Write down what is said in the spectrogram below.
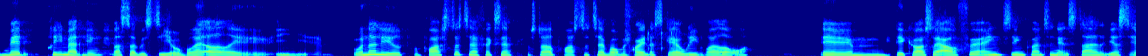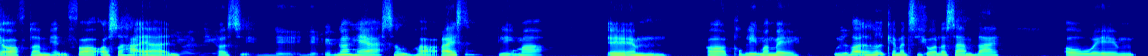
mænd primært henvender sig, hvis de er opereret øh, i underlivet på prostata, for eksempel forstørret prostata, hvor man går ind og skærer urinrøret over. Øhm, det kan også være afføringsinkontinens, der jeg ser ofte mænd for, og så har jeg i øjeblikket også en, øh, en lidt yngre herre, som har rejseproblemer øhm, og problemer med udholdenhed, kan man sige, under samleje. Og øhm,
